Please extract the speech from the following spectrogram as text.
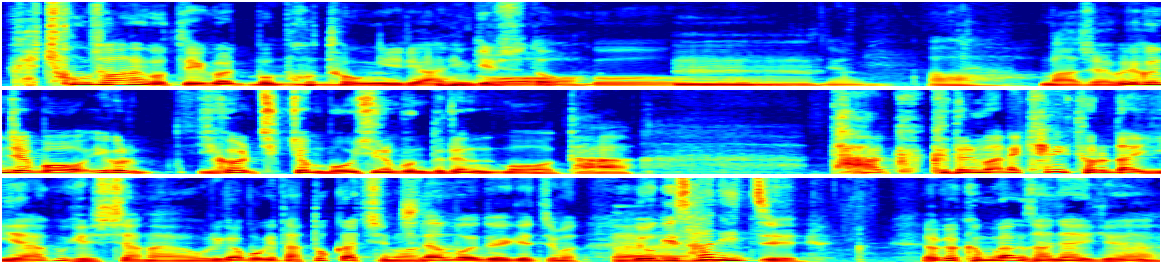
그 청소하는 것도 이거 뭐 보통 일이 아니고. 옮길 수도 없고. 음. 그냥. 아. 맞아요. 그리고 이제 뭐 이걸 이걸 직접 모시는 분들은 뭐다다 그, 들만의 캐릭터를 다 이해하고 계시잖아요. 우리가 보기 다 똑같지만 지난번에도 얘기했지만, 네. 여기 산 있지? 여기가 금강산이야 이게.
